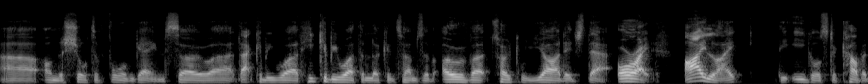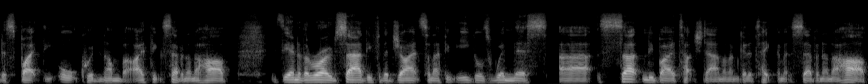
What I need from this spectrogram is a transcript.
uh, on the shorter form game. So uh, that could be worth, he could be worth a look in terms of over total yardage there. All right. I like the Eagles to cover despite the awkward number. I think seven and a half is the end of the road, sadly, for the Giants. And I think the Eagles win this uh, certainly by a touchdown. And I'm going to take them at seven and a half.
